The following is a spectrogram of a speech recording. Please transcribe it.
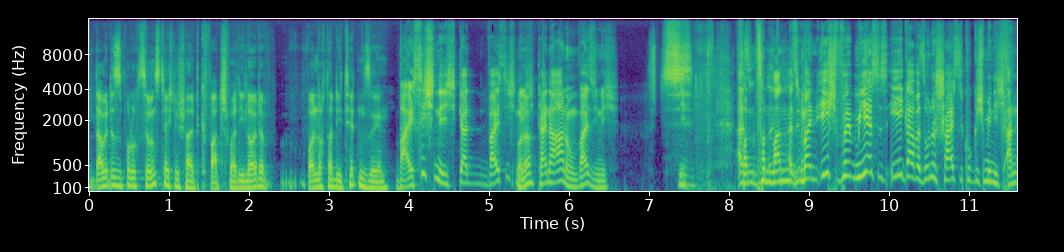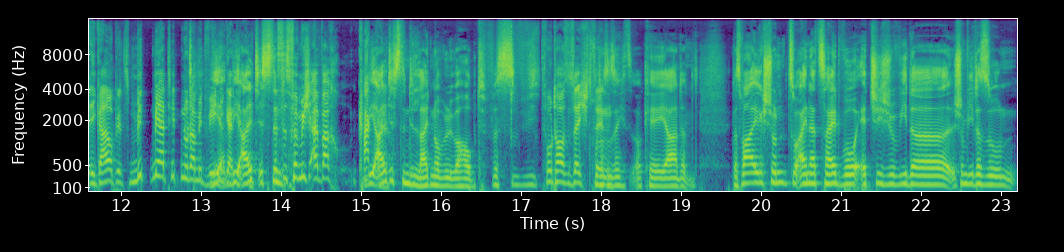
halt, damit ist es produktionstechnisch halt Quatsch, weil die Leute wollen doch da die Titten sehen. Weiß ich nicht, weiß ich nicht. Oder? Keine Ahnung, weiß ich nicht. Also, Von, von wann, Also ich meine, ich, für mir ist es eh egal, weil so eine Scheiße gucke ich mir nicht an, egal ob jetzt mit mehr Titten oder mit weniger. wie Titten. alt ist das? denn- ist für mich einfach Kacke. wie alt ist denn die Light Novel überhaupt? Was, wie, 2016. 2016, okay, ja, das, das war eigentlich schon zu einer Zeit, wo Edgy schon wieder, schon wieder so in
